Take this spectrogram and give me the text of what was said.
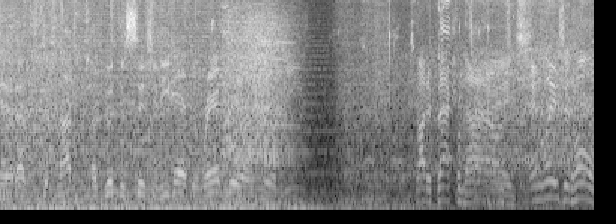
Yeah, that's not a good decision. He had the Randall Got it back from nice. Towns and lays it home.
